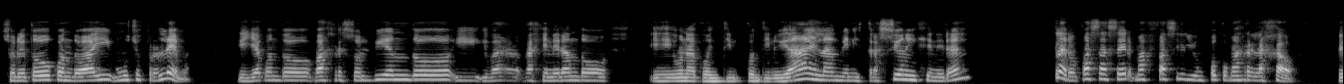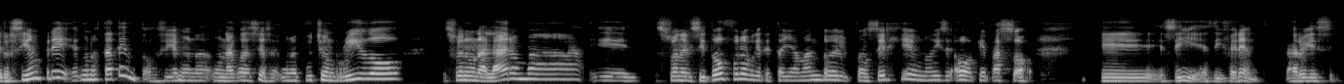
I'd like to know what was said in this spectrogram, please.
sobre todo cuando hay muchos problemas, que ya cuando vas resolviendo y, y vas, generando eh, una conti- continuidad en la administración en general, claro, pasa a ser más fácil y un poco más relajado, pero siempre uno está atento, si es una, una cosa así, uno escucha un ruido, suena una alarma, eh, suena el citófono porque te está llamando el conserje, uno dice, oh, ¿qué pasó? Eh, sí, es diferente, claro que sí,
